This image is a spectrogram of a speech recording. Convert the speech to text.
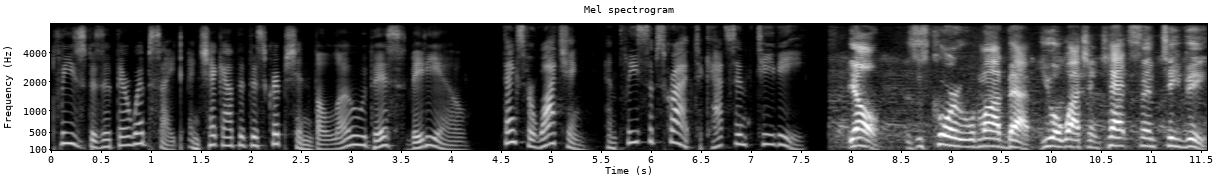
please visit their website and check out the description below this video. Thanks for watching, and please subscribe to CatSynth TV. Yo, this is Corey with ModBap. You are watching CatSynth TV.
